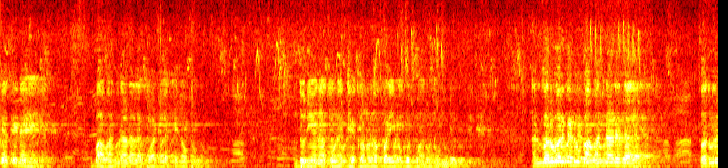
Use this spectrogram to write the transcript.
કહેતી નહીં બાવન દાડા લખવાટ લખી નાખ્યું દુનિયાના કોણે ઠેકાણો ના પડી કોઈ મારું નામ જરૂર અને બરોબર કે બાવન દાડે થાય, તો તમે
